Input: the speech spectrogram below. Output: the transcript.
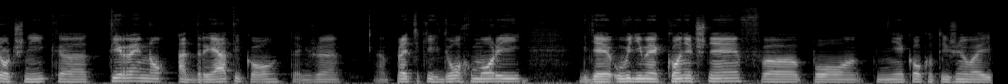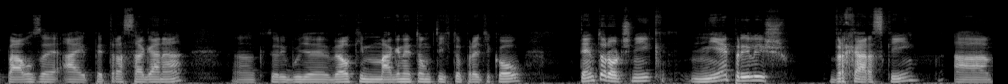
ročník uh, Tirreno Adriatico, takže uh, preteky dvoch morí, kde uvidíme konečne v, uh, po niekoľko týždňovej pauze aj Petra Sagana, ktorý bude veľkým magnetom týchto pretekov tento ročník nie je príliš vrchársky a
